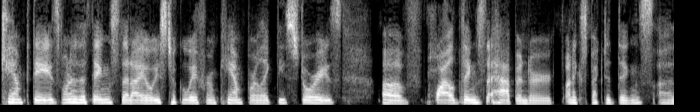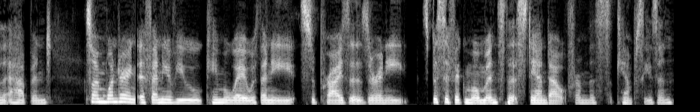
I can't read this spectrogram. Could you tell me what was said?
camp days, one of the things that I always took away from camp were like these stories of wild things that happened or unexpected things uh, that happened. So I'm wondering if any of you came away with any surprises or any specific moments that stand out from this camp season.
